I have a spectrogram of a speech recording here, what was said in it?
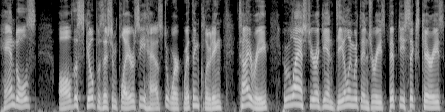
handles all the skill position players he has to work with, including Tyree, who last year, again, dealing with injuries, 56 carries,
